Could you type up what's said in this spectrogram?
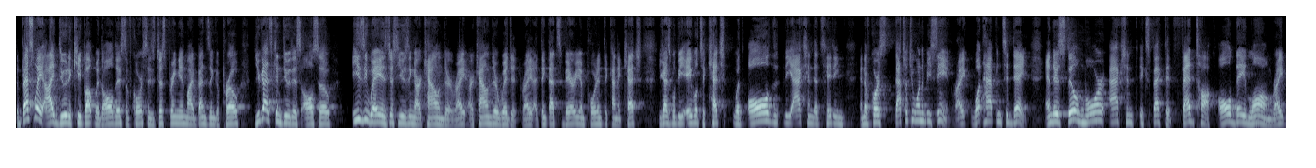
The best way I do to keep up with all this, of course, is just bring in my Benzinga Pro. You guys can do this also. Easy way is just using our calendar, right? Our calendar widget, right? I think that's very important to kind of catch. You guys will be able to catch with all the action that's hitting And of course, that's what you want to be seeing, right? What happened today? And there's still more action expected. Fed talk all day long, right?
